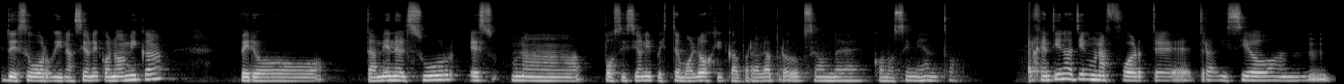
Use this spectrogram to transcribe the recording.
de subordinación económica, pero también el sur es una posición epistemológica para la producción de conocimiento. Argentina tiene una fuerte tradición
